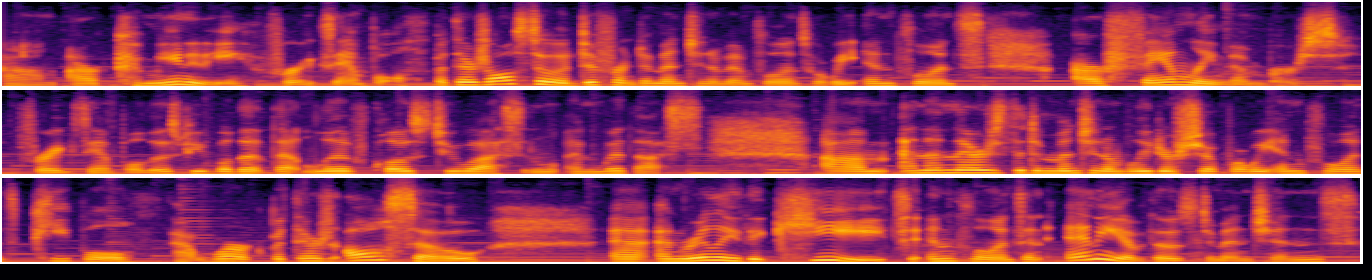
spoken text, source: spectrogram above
um, our community, for example. But there's also a different dimension of influence where we influence our family members, for example, those people that, that live close to us and, and with us. Um, and then there's the dimension of leadership where we influence people at work. But there's also, and really the key to influence in any of those dimensions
